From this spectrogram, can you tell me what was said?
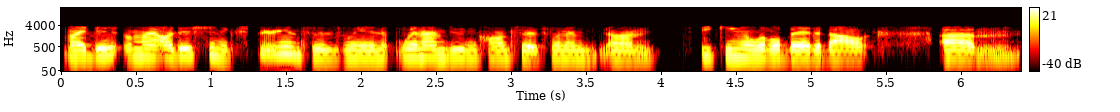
my di- my audition experiences when when I'm doing concerts, when I'm um, speaking a little bit about um,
